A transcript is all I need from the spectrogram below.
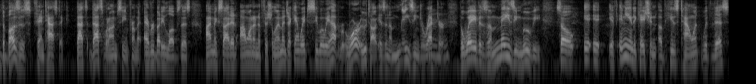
the buzz is fantastic. That's that's what I'm seeing from it. Everybody loves this. I'm excited. I want an official image. I can't wait to see what we have. Roar Uthaug is an amazing director. Mm-hmm. The Wave is an amazing movie. So i i if any indication of his talent with this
